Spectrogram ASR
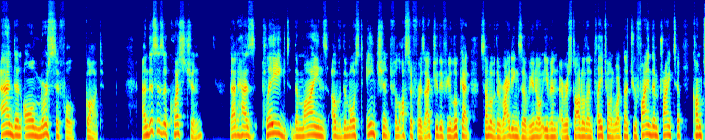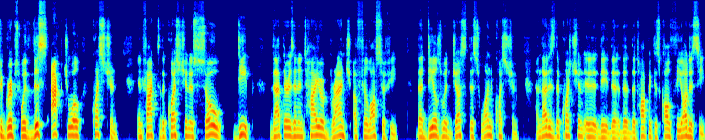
and an all-merciful God? And this is a question that has plagued the minds of the most ancient philosophers. Actually, if you look at some of the writings of, you know, even Aristotle and Plato and whatnot, you find them trying to come to grips with this actual question. In fact, the question is so deep that there is an entire branch of philosophy that deals with just this one question. And that is the question, uh, the, the, the, the topic is called theodicy.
